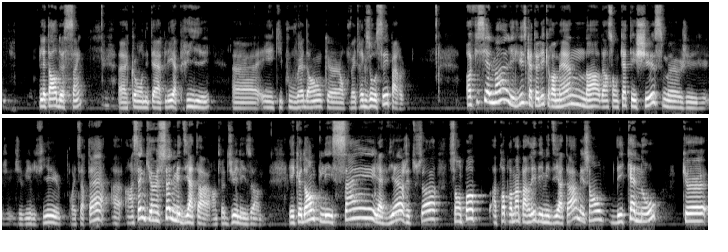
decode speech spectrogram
pléthore de saints euh, qu'on était appelés à prier euh, et qui pouvaient donc, euh, on pouvait être exaucé par eux. Officiellement, l'Église catholique romaine, dans, son catéchisme, j'ai vérifié pour être certain, enseigne qu'il y a un seul médiateur entre Dieu et les hommes. Et que donc les saints, la Vierge et tout ça sont pas à proprement parler des médiateurs, mais sont des canaux que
